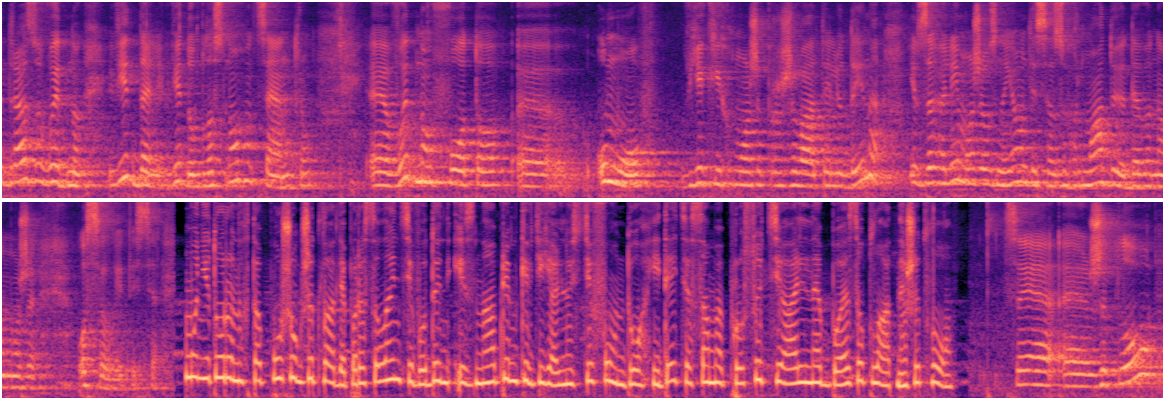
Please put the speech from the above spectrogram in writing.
Відразу видно віддаль від обласного центру, е, видно фото е, умов, в яких може проживати людина, і взагалі може ознайомитися з громадою, де вона може оселитися. Моніторинг та пошук житла для переселенців один із напрямків діяльності фонду. Йдеться саме про соціальне безоплатне житло. Це е, житло,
